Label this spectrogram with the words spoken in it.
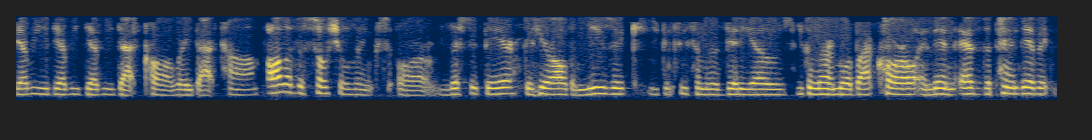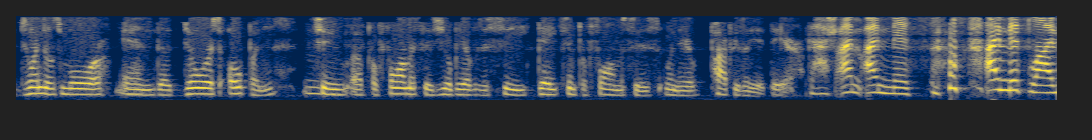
www.carlray.com. All of the social links are listed there. You can hear all the music. You can see some of the videos. You can learn more about Carl. And then as the pandemic dwindles more and the doors open to uh, performances, you'll be able to see dates and performances when they're populated there. Gosh, I'm I miss I miss live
